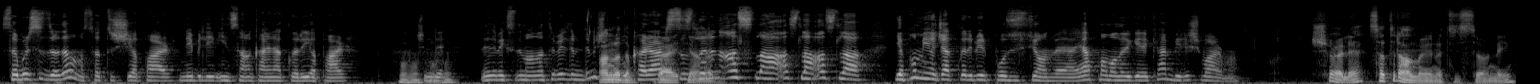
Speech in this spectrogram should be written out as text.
sabırsızdır adam ama satış yapar, ne bileyim insan kaynakları yapar. Şimdi ne demek istediğimi anlatabildim değil mi? Şimdi Anladım, bu kararsızların asla asla asla yapamayacakları bir pozisyon veya yapmamaları gereken bir iş var mı? Şöyle satın alma yöneticisi örneğin.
